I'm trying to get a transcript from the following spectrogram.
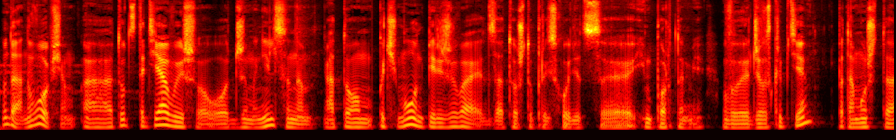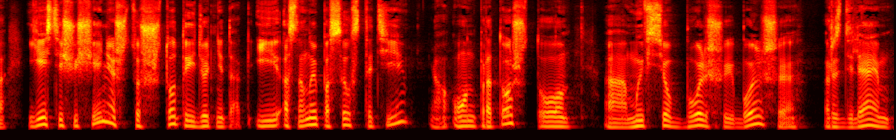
Ну да, ну в общем, а, тут статья вышла от Джима Нильсона о том, почему он переживает за то, что происходит с э, импортами в JavaScript, потому что есть ощущение, что что-то идет не так. И основной посыл статьи, а, он про то, что а, мы все больше и больше разделяем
